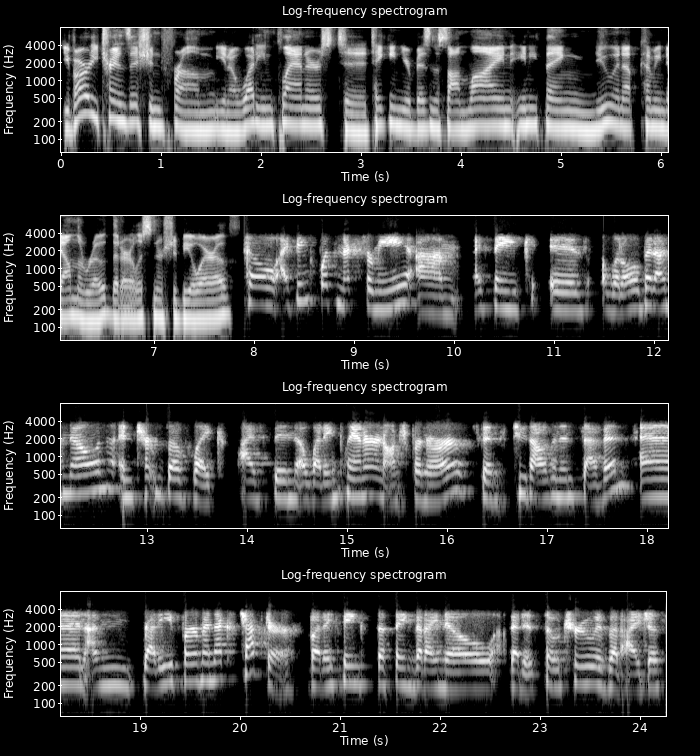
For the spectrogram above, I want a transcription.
you've already transitioned from, you know, wedding planners to taking your business online. Anything new and upcoming down the road that our listeners should be aware of? So I think what's next for me, um, I think is a little bit unknown in terms of like I've been a wedding planner and entrepreneur since 2007 and I'm ready for my next chapter. But I think the thing that I know that is so true is that I just,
